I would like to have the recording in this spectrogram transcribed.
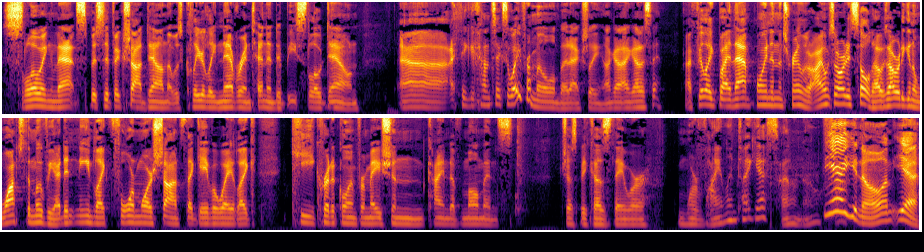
Slowing that specific shot down that was clearly never intended to be slowed down, uh, I think it kind of takes away from it a little bit. Actually, I got I gotta say. I feel like by that point in the trailer, I was already sold. I was already going to watch the movie. I didn't need like four more shots that gave away like key critical information kind of moments just because they were more violent, I guess. I don't know. Yeah, you know, um, yeah,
